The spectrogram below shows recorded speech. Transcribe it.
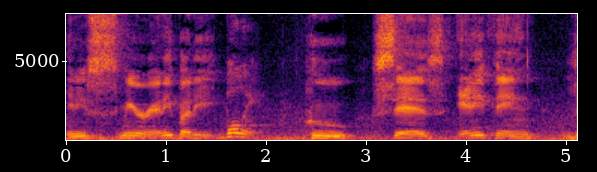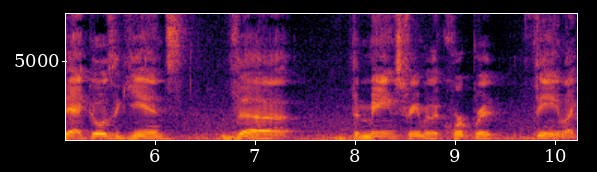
and you smear anybody Bully. who says anything that goes against the the mainstream or the corporate theme. Like,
